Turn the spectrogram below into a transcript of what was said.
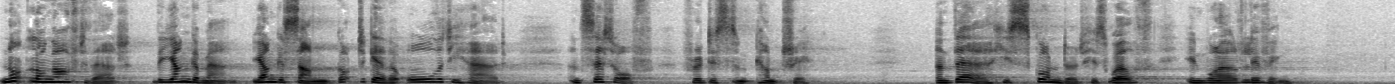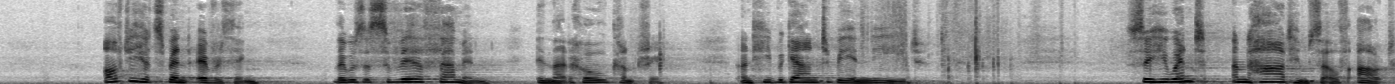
Not long after that, the younger man, younger son, got together all that he had and set off for a distant country. And there he squandered his wealth in wild living. After he had spent everything, there was a severe famine in that whole country, and he began to be in need. So he went and hired himself out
